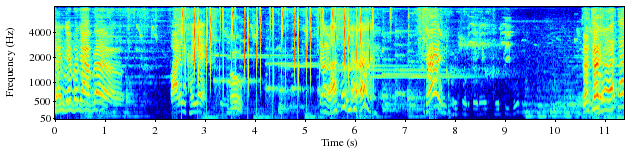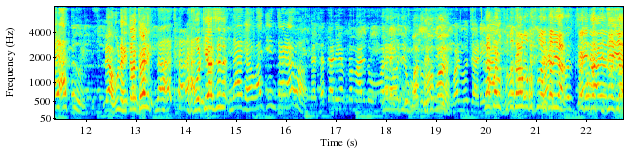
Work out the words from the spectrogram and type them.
ચડજે પછી આપણે પાડીને ખાઈએ. ચડાતું ના. ચાલ. ચાલ. ના ચડાતું. લે, હું નહીં ચડાવ, ના ચડા મોટિયાર છે ને ના રવાજીને ચડાવો. ચડાડી એક તો મારી તો ઉંમર થઈ. ઊભા તો થો પણ. પણ મો ચડી ના, પણ ઊભું થાવ, મગજ મારી કરી યાર. તો બસ કીધું એટલે.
